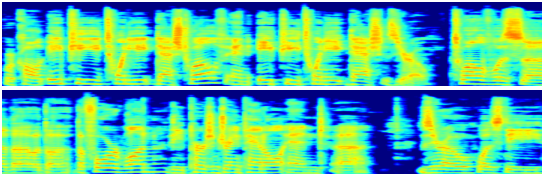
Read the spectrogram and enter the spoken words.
were called AP28-12 and AP28-0. 12 was uh, the, the the forward one, the purge and drain panel, and uh, zero was the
